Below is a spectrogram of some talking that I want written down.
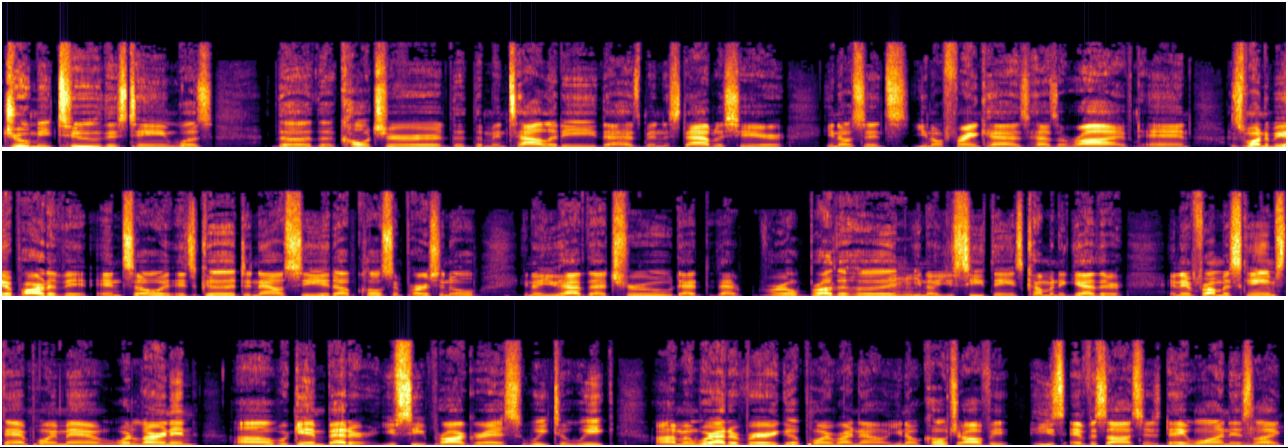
drew me to this team was the the culture, the the mentality that has been established here. You know, since you know Frank has has arrived, and I just want to be a part of it. And so it's good to now see it up close and personal. You know, you have that true that that real brotherhood. Mm-hmm. You know, you see things coming together, and then from a scheme standpoint, man, we're learning. Uh, we're getting better. You see progress week to week, um, and we're at a very good point right now. You know, Coach Off, he, he's emphasized since day one is mm-hmm. like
